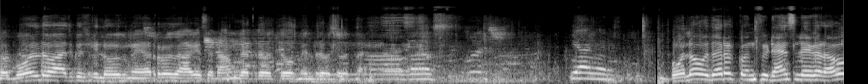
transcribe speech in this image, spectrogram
तो बोल दो आज कुछ भी लोग में। हर रोज आगे सलाम कर रहे होते हो मिल रहे होते हो इतना। हाँ, बस। क्या कर? बोलो उधर कॉन्फिडेंस लेकर आओ।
